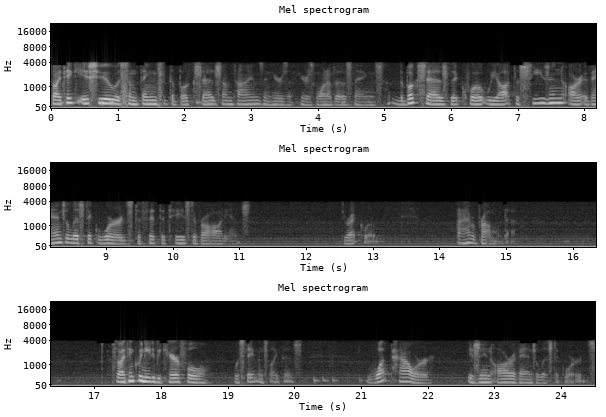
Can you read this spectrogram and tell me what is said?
So I take issue with some things that the book says sometimes, and here's, here's one of those things. The book says that, quote, we ought to season our evangelistic words to fit the taste of our audience. Direct quote. I have a problem with that. So I think we need to be careful with statements like this. What power is in our evangelistic words?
